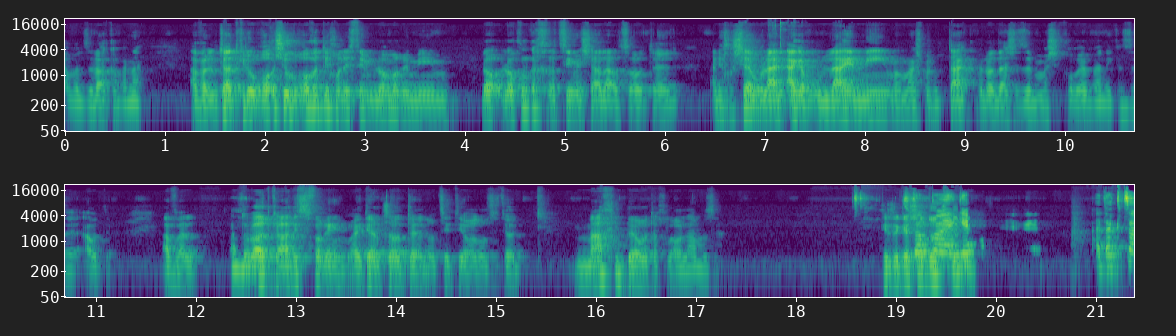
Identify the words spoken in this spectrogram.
אבל זה לא הכוונה. אבל את יודעת, כאילו, שוב, רוב התיכוניסטים לא מרימים, לא, לא כל כך רצים ישר להרצאות TED. אני חושב, אולי, אגב, אולי אני ממש מנותק ולא יודע שזה מה שקורה ואני כזה out there. אבל את אומרת, קראתי ספרים, ראיתי הרצאות רציתי עוד, רציתי עוד. מה חיבר אותך לעולם הזה? כי זה גשר דו צדדי. אתה קצת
